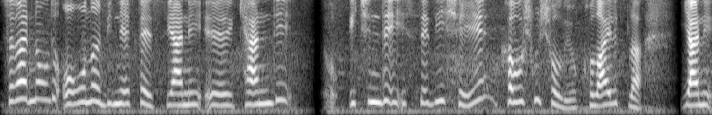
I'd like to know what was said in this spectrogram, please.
Bu sefer ne oldu? O ona bir nefes. Yani e, kendi içinde istediği şeye kavuşmuş oluyor kolaylıkla. Yani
